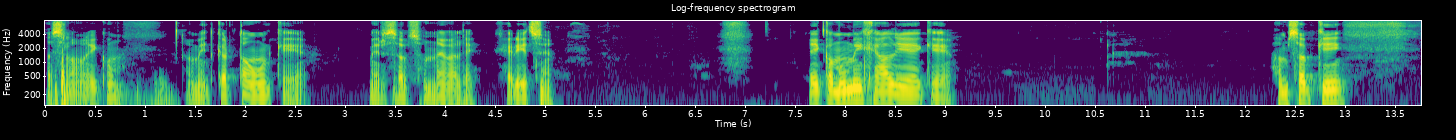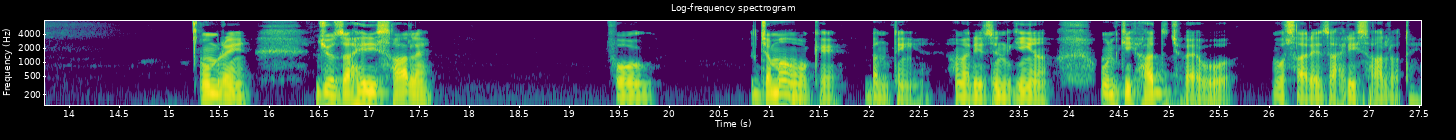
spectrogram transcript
السلام علیکم۔ امید کرتا ہوں کہ میرے سب سننے والے خیریت سے ایک عمومی خیال یہ ہے کہ ہم سب کی عمریں جو ظاہری سال ہیں، وہ جمع ہو کے بنتی ہیں۔ ہماری زندگیاں، ان کی حد جو ہے، وہ وہ سارے ظاہری سال ہوتے ہیں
